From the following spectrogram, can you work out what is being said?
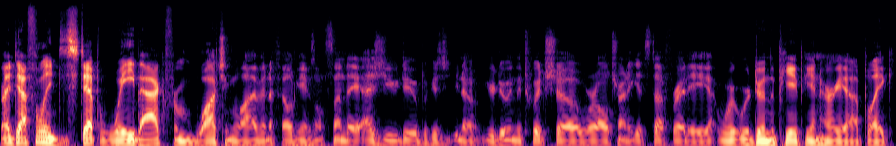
I definitely step way back from watching live NFL games on Sunday as you do because, you know, you're doing the Twitch show. We're all trying to get stuff ready. We're, we're doing the PAPN hurry up. Like,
